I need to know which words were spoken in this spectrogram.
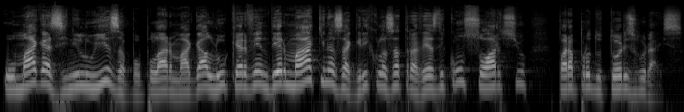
O Magazine Luiza, popular Magalu, quer vender máquinas agrícolas através de consórcio para produtores rurais.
